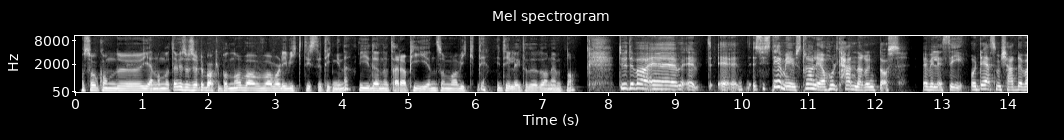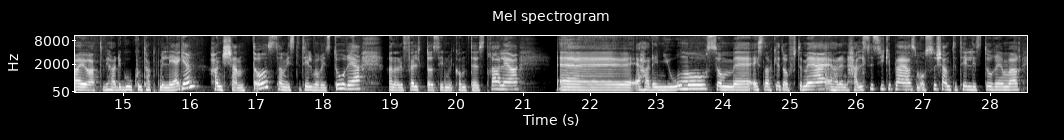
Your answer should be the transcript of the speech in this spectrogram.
Og så kom du gjennom dette. Hvis du ser tilbake på det nå, hva, hva, var de viktigste tingene i denne terapien som var viktig, i tillegg til det du har nevnt nå? Du, det var eh, eh, Systemet i Australia holdt hender rundt oss vil jeg si. Og det som skjedde, var jo at vi hadde god kontakt med legen. Han kjente oss, han visste til vår historie. Han hadde fulgt oss siden vi kom til Australia. Eh, jeg hadde en jordmor som eh, jeg snakket ofte med. Jeg hadde en helsesykepleier som også kjente til historien vår.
